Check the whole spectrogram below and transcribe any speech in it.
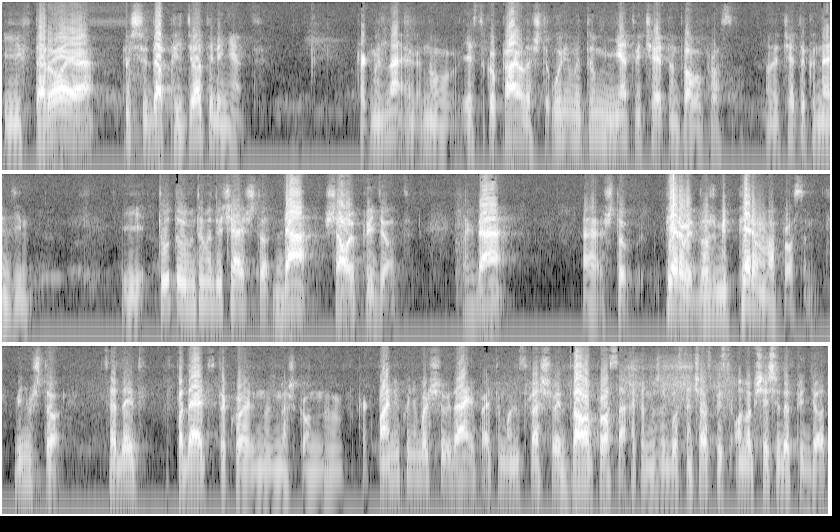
И второе, сюда придет или нет? Как мы знаем, ну, есть такое правило, что Урим и Тум не отвечает на два вопроса. Он отвечает только на один. И тут Урим и Тум отвечает, что да, Шауль придет. Тогда, э, что первый должен быть первым вопросом. Видим, что Давид впадает в такой, ну, немножко он, как панику небольшую, да, и поэтому он спрашивает два вопроса, хотя нужно было сначала спросить, он вообще сюда придет,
